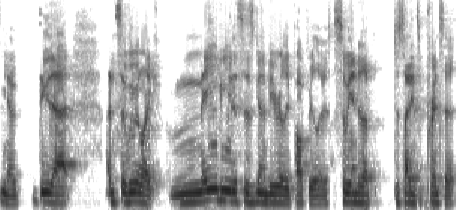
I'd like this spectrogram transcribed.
you know do that." And so we were like, maybe this is going to be really popular. So we ended up deciding to print it,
